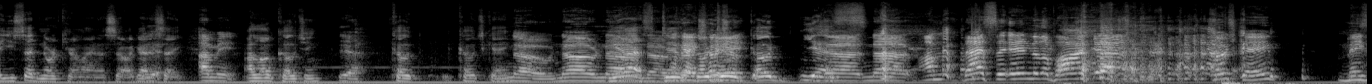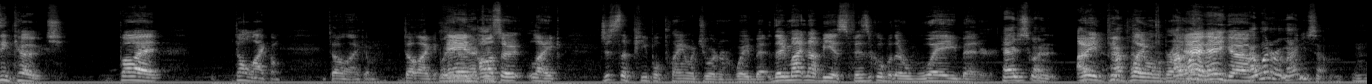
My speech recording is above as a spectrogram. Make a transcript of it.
you said North Carolina, so I got to Yeah. say, I mean, I love coaching. yeah. Coach, Coach K. No, no, no, yes, no. dude. Okay, go, Coach- dude. Go. Yes. No, no. I'm That's the end of the podcast. Coach K, amazing coach, but don't like him. Don't like him. Don't like him. Well, and have to- also, like, just the people playing with Jordan are way better. They might not be as physical, but they're way better. Hey, I just want to. I mean, people I- playing with LeBron. Yeah, there you go. I want to remind you something. Hmm?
